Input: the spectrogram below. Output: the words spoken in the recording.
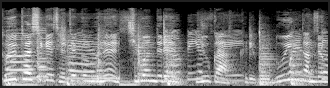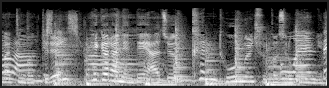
도요타식의 재택근무는 직원들의 육아 그리고 노인 간병 같은 것들을 해결하는데 아주 큰 도움을 줄 것으로 보입니다.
